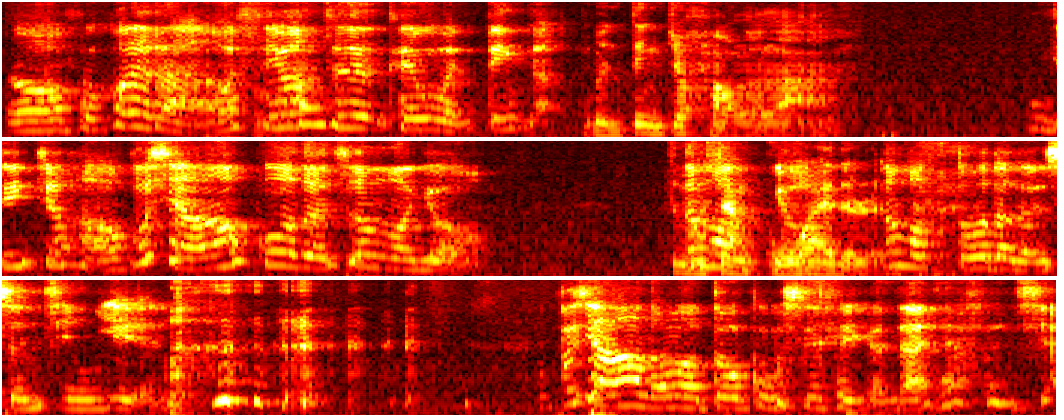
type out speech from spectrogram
哦，不会啦，我希望这个可以稳定的。稳定就好了啦。稳定就好，我不想要过得这么有。这么像国外的人，那么，多的人生经验，我不想要那么多故事可以跟大家分享。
